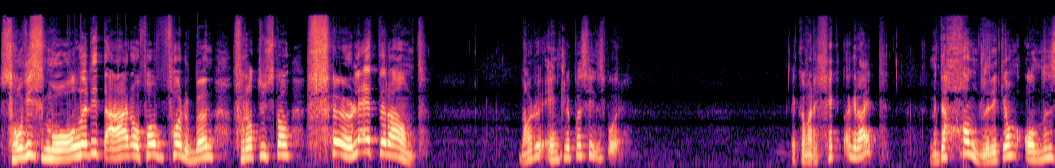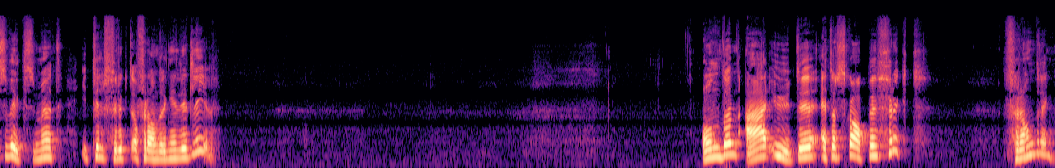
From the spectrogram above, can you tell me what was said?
Så hvis målet ditt er å få forbønn for at du skal føle et eller annet, da er du egentlig på et sidespor. Det kan være kjekt og greit, men det handler ikke om åndens virksomhet til frukt og forandring i ditt liv. Ånden er ute etter å skape frukt, forandring.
